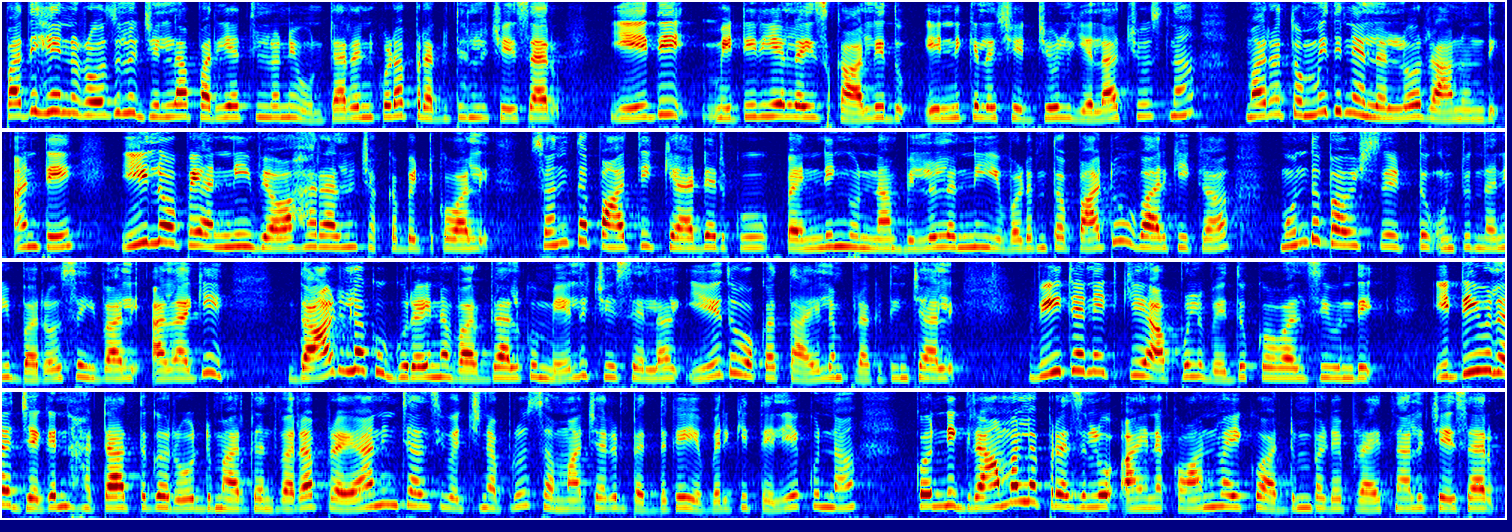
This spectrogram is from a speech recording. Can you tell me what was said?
పదిహేను రోజులు జిల్లా పర్యటనలోనే ఉంటారని కూడా ప్రకటనలు చేశారు. ఏది మెటీరియలైజ్ కాలేదు. ఎన్నికల షెడ్యూల్ ఎలా చూసినా మరో తొమ్మిది నెలల్లో రానుంది. అంటే ఈలోపే అన్ని వ్యవహారాలను చక్కబెట్టుకోవాలి. సొంత పార్టీ క్యాడర్కు పెండింగ్ ఉన్న బిల్లులన్నీ ఇవ్వడంతో పాటు వారికి ఇక ముందు భవిష్యత్తు ఉంటుందని భరోసా ఇవ్వాలి. అలాగే దాడులకు గురైన వర్గాలకు మేలు చేసేలా ఏదో ఒక తాయిలం ప్రకటించాలి. వీటన్నిటికీ అప్పులు వెతుక్కోవాల్సి ఉంది. ఇటీవల జగన్ హఠాత్తుగా రోడ్డు మార్గం ద్వారా ప్రయాణించాల్సి వచ్చినప్పుడు సమాచారం పెద్దగా ఎవరికీ తెలియకున్నా కొన్ని గ్రామాల ప్రజలు ఆయన కాన్వాయ్కు అడ్డం పడే ప్రయత్నాలు చేశారు.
